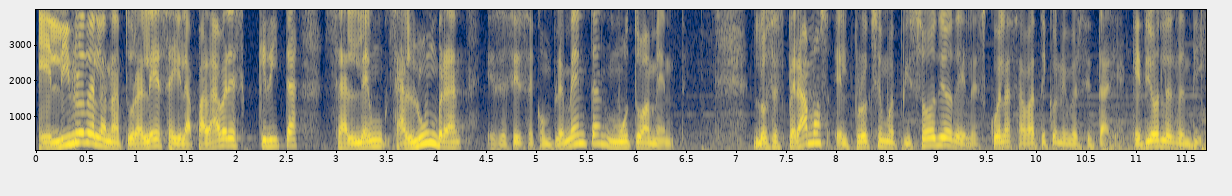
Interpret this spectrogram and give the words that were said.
El libro de la naturaleza y la palabra escrita se alum- se alumbran, es decir, se complementan mutuamente. Los esperamos el próximo episodio de la Escuela Sabática Universitaria. Que Dios les bendiga.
